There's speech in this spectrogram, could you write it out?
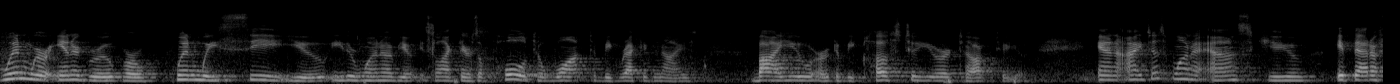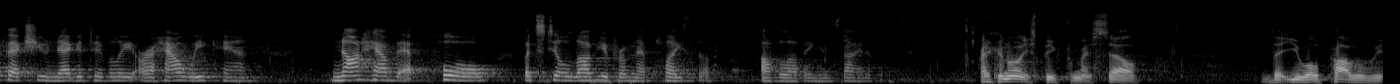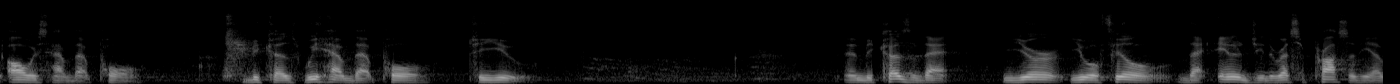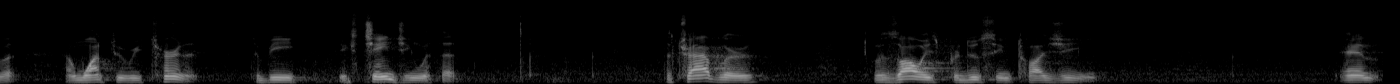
When we're in a group or when we see you, either one of you, it's like there's a pull to want to be recognized by you or to be close to you or talk to you. And I just want to ask you if that affects you negatively or how we can not have that pull but still love you from that place of, of loving inside of us. I can only speak for myself that you will probably always have that pull because we have that pull to you. And because of that, you're, you will feel that energy, the reciprocity of it, and want to return it, to be exchanging with it. The traveler was always producing Twaji. And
